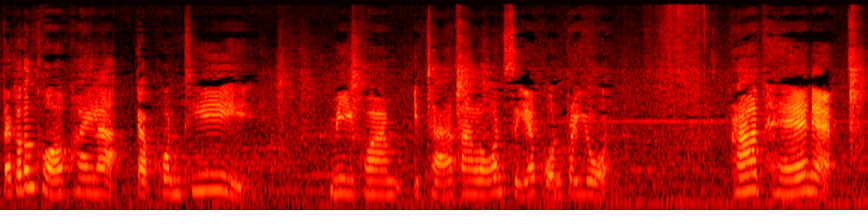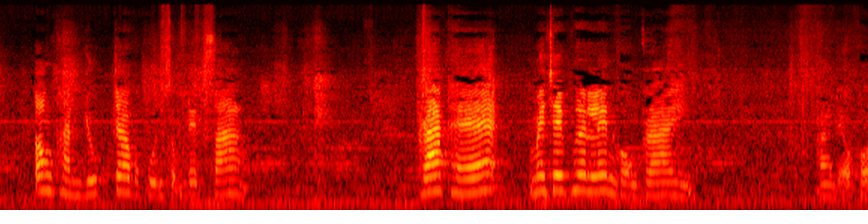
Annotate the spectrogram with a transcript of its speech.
แต่ก็ต้องขออภัยละกับคนที่มีความอิจฉาตาร้อนเสียผลประโยชน์ พระแท้เนี่ย ต้องทันยุคเจ้าประคุณสมเด็จสร้าง พระแท้ไม่ใช่เพื่อนเล่นของใคร อ่าเดี๋ยวขอ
